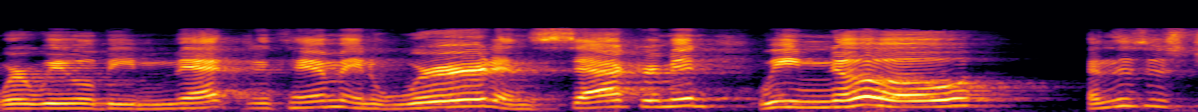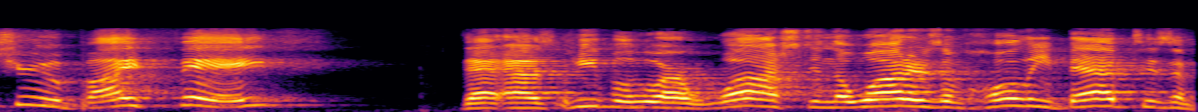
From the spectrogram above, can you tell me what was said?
where we will be met with Him in word and sacrament. We know, and this is true by faith, that as people who are washed in the waters of holy baptism,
